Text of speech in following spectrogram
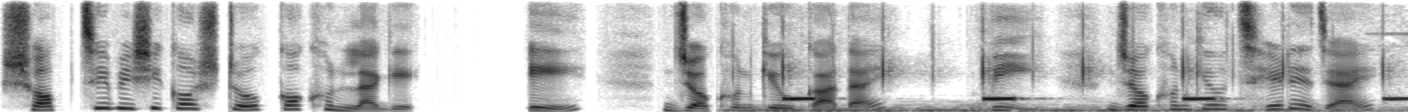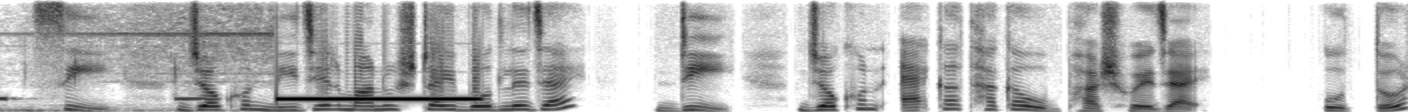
সবচেয়ে বেশি কষ্ট কখন লাগে? এ, যখন কেউ কাদায়। বি, যখন কেউ ছেড়ে যায়। সি, যখন নিজের মানুষটাই বদলে যায়। ডি, যখন একা থাকা অভ্যাস হয়ে যায়। উত্তর,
